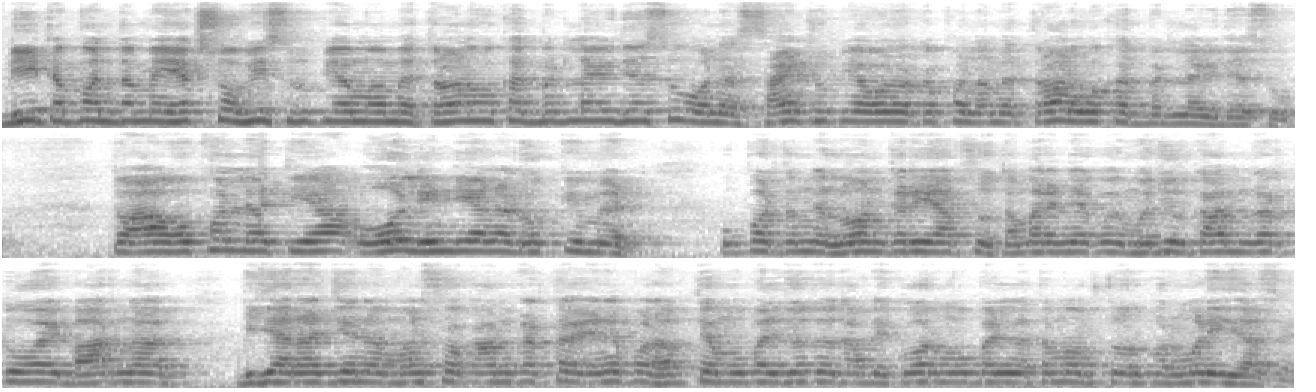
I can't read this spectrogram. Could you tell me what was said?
ડી ટપન તમે એકસો વીસ રૂપિયામાં અમે ત્રણ વખત બદલાવી દેશું અને સાઠ રૂપિયાવાળો ટપન અમે ત્રણ વખત બદલાવી દેશું. તો આ ઓફર લે ત્યાં ઓલ ઇન્ડિયાના ડોક્યુમેન્ટ ઉપર તમને લોન કરી આપશું. તમારે ત્યાં કોઈ મજૂર કામ કરતું હોય, બહારના બીજા રાજ્યના માણસો કામ કરતા હોય, એને પણ હપ્તે મોબાઈલ જોતો તો આપણી કોર મોબાઈલના તમામ સ્ટોર પર મળી જશે.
